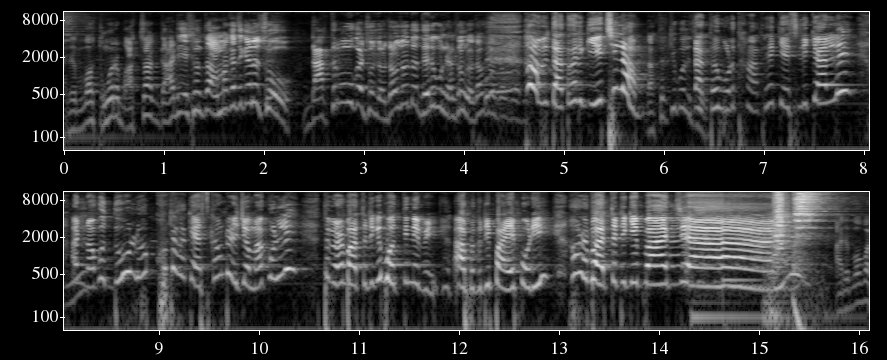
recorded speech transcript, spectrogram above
আরে বাবা তোমার বাচ্চা গাড়ি এসে তো আমার কাছে কেন এসো ডাক্তারবাবু কাছে চলে যাও যাও যাও যাও, একদম যাও যাও, যাও, যাও, যাও। আমি ডাক্তার গিয়েছিলাম। ডাক্তার কি বলেছে? ডাক্তার বড় থানা থেকে কেস লিখে আনলে আর নগদ দু লক্ষ টাকা ক্যাশ কাউন্টারে জমা করলে তবে আমার বাচ্চাটিকে ভর্তি নেবে। আপনার দুটি পায়ে পড়ি আমার বাচ্চাটিকে বাঁচান। আরে বাবা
